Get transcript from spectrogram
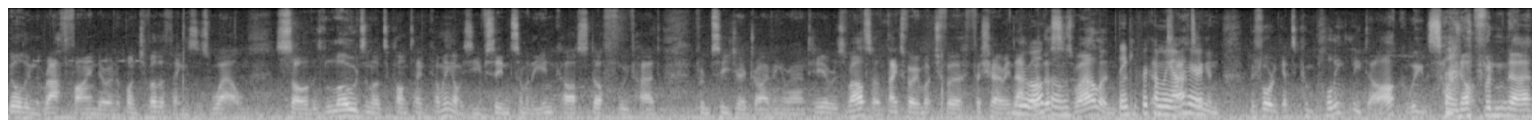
building the Wrathfinder and a bunch of other things as well. So there's loads and loads of content coming. Obviously, you've seen some of the in-car stuff we've had from CJ driving around here as well. So thanks very much for, for sharing that You're with us as well. And Thank you for coming out here. And before it gets completely dark, we can sign off and uh,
